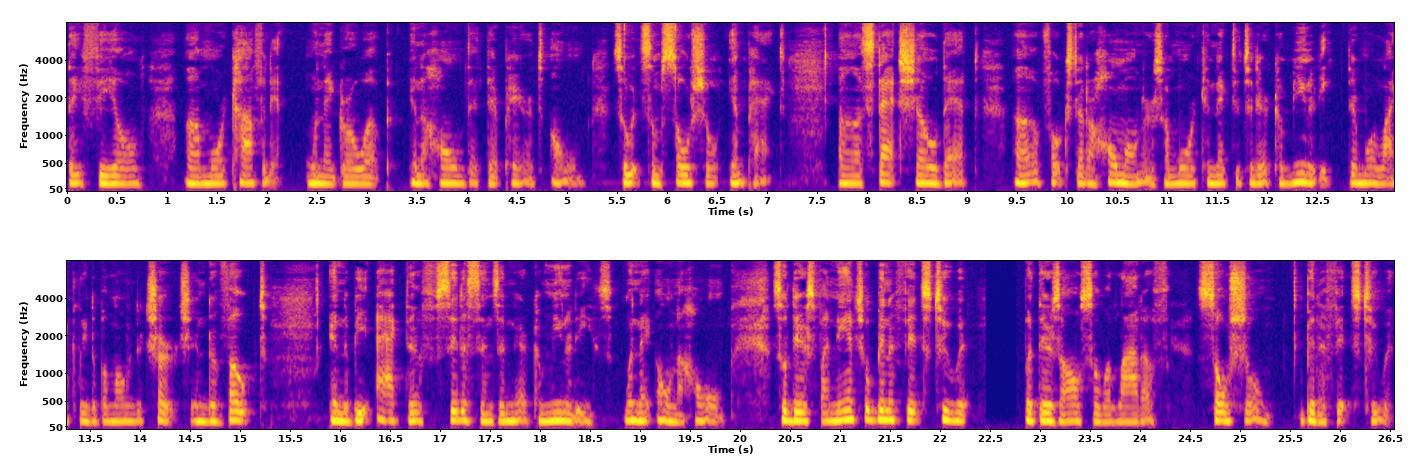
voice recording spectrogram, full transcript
they feel uh, more confident when they grow up in a home that their parents own. So it's some social impact. Uh, stats show that uh, folks that are homeowners are more connected to their community. They're more likely to belong to church and to vote and to be active citizens in their communities when they own a home. So there's financial benefits to it, but there's also a lot of social benefits to it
